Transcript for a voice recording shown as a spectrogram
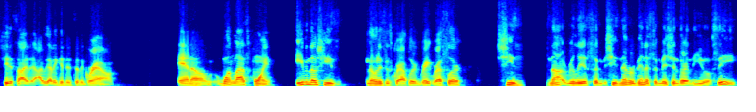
she decided I've got to get it to the ground. And um, one last point, even though she's known as this grappler and great wrestler, she's not really a sub- she's never been a submission threat in the UFC.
